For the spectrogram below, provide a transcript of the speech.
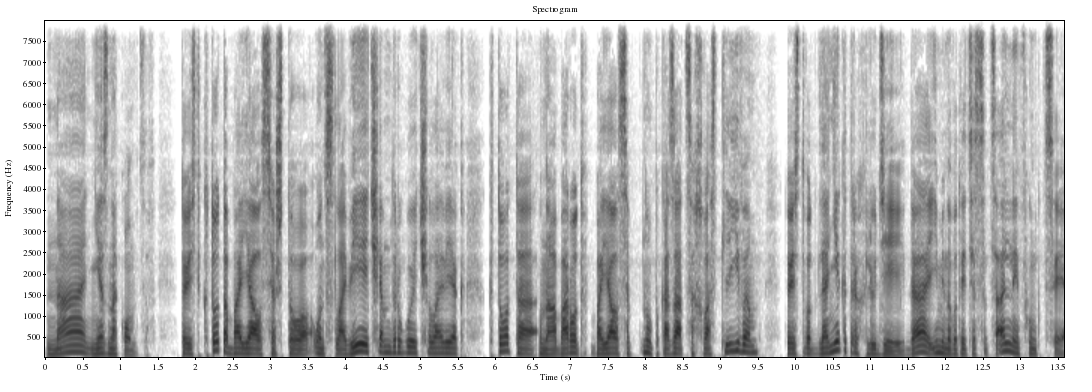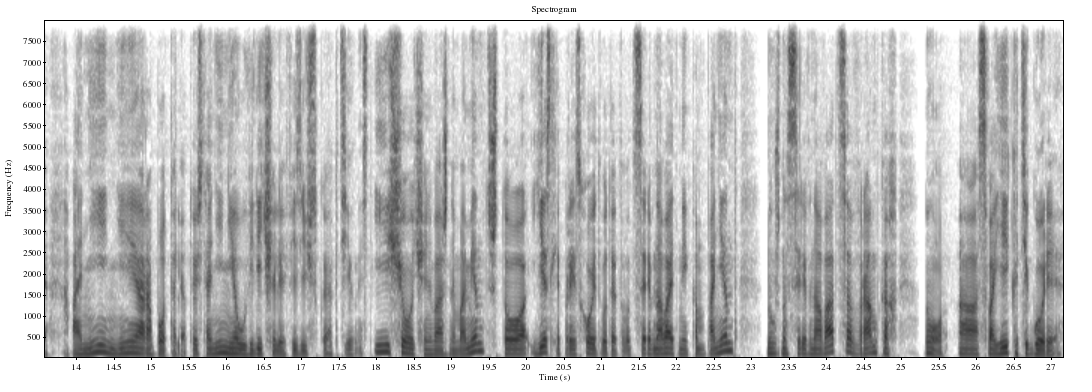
на незнакомцев. То есть кто-то боялся, что он слабее, чем другой человек, кто-то, наоборот, боялся ну, показаться хвастливым, то есть вот для некоторых людей, да, именно вот эти социальные функции, они не работали, то есть они не увеличили физическую активность. И еще очень важный момент, что если происходит вот этот вот соревновательный компонент, нужно соревноваться в рамках ну, а, своей категории.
